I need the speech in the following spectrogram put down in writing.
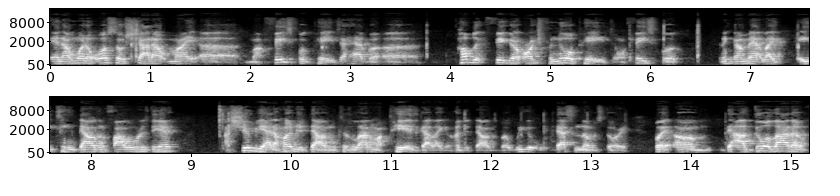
and I want to also shout out my uh, my Facebook page. I have a, a public figure entrepreneur page on Facebook I think I'm at like 18,000 followers there. I should be at 100,000 because a lot of my peers got like 100,000, but we that's another story. But um, I'll do a lot of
